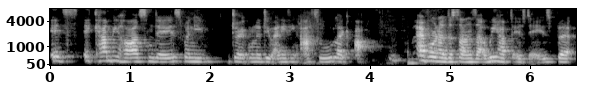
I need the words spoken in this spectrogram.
it's it can be hard some days when you don't want to do anything at all like everyone understands that we have those days but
